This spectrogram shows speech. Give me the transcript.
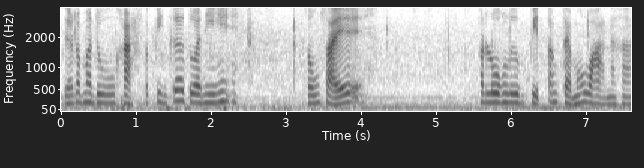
เดี๋ยวเรามาดูค่ะ สปริงเกอร์ตัวนี้ สงสัยพัดลมลืมปิดตั้งแต่เมื่อวานนะคะ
